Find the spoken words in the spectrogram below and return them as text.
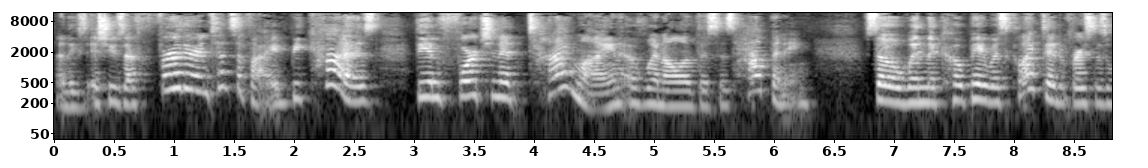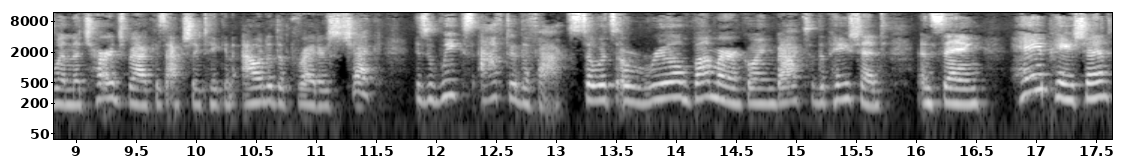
Now these issues are further intensified because the unfortunate timeline of when all of this is happening. So when the copay was collected versus when the chargeback is actually taken out of the provider's check is weeks after the fact. So it's a real bummer going back to the patient and saying, hey patient,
